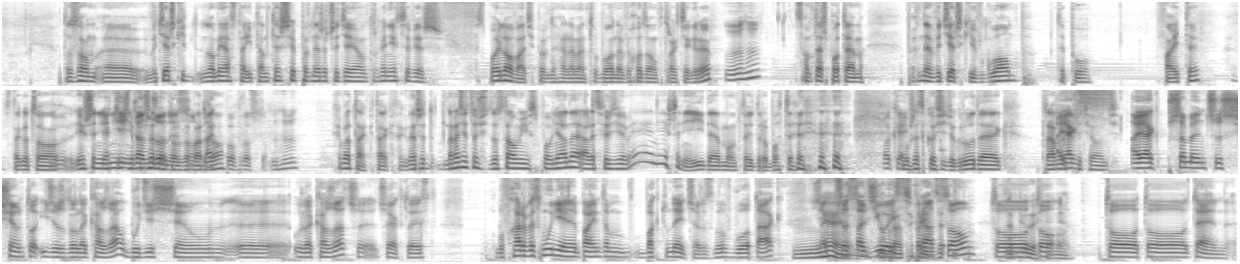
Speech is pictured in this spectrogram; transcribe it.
to są e, wycieczki do miasta i tam też się pewne rzeczy dzieją. Trochę nie chcę, wiesz, spoilować pewnych elementów, bo one wychodzą w trakcie gry. Mhm. Są też potem pewne wycieczki w głąb, typu fajty. Z tego co. Jeszcze nie, nie, Jakieś nie poszedłem tam za bardzo. tak? Po prostu. Mhm. Chyba tak, tak, tak. Znaczy, na razie coś zostało mi wspomniane, ale stwierdziłem, e, nie, jeszcze nie idę, mam tutaj do roboty. Okej. Muszę skosić ogródek, A trawę jak, przyciąć. a jak przemęczysz się, to idziesz do lekarza? Budzisz się e, u lekarza, czy, czy jak to jest? Bo w Harvest Moonie, pamiętam, Back to Nature znów było tak, Nie, że jak przesadziłeś dobra, z czekaj, za- pracą, to, to, mnie. To, to ten, e,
